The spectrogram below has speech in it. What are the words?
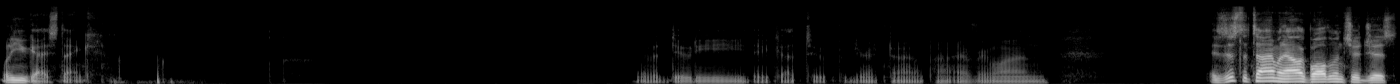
What do you guys think? They have a duty. They got to projectile upon everyone. Is this the time when Alec Baldwin should just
